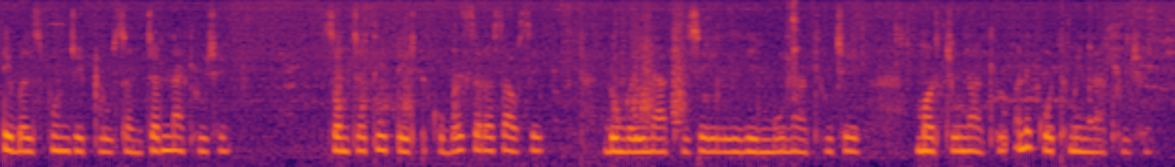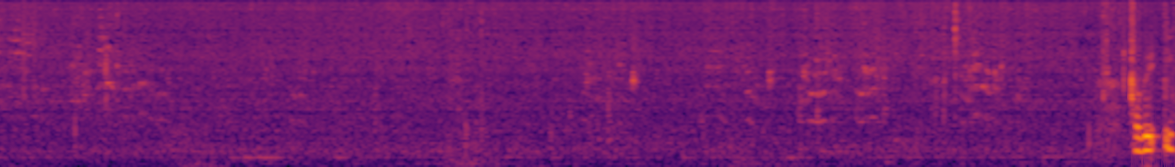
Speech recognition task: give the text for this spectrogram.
ટેબલ સ્પૂન જેટલું સંચર નાખ્યું છે. સંચરથી ટેસ્ટ ખૂબ જ સરસ આવશે. ડુંગળી નાખી છે, લીંબુ નાખ્યું છે, મરચું નાખ્યું અને કોથમીર નાખ્યું છે. હવે એક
